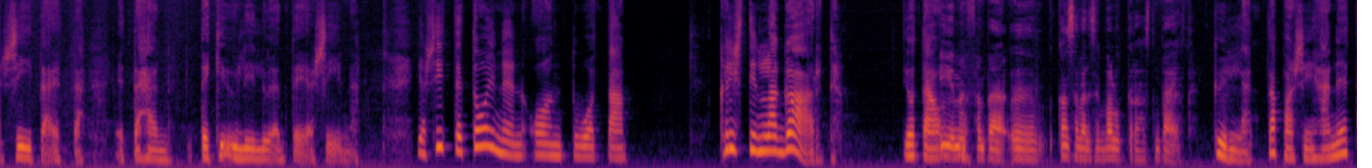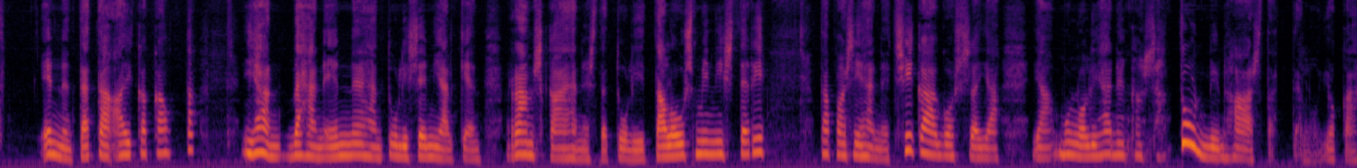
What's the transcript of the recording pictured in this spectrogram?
siitä, että, että hän teki ylilyöntejä siinä. Ja sitten toinen on tuota Christine Lagarde, jota... IMFn pää, kansainvälisen valuuttarahaston pääjohtaja. Kyllä, tapasin hänet ennen tätä aikakautta. Ihan vähän ennen hän tuli sen jälkeen Ranskaan, hänestä tuli talousministeri tapasin hänet Chicagossa ja, ja mulla oli hänen kanssaan tunnin haastattelu, joka,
